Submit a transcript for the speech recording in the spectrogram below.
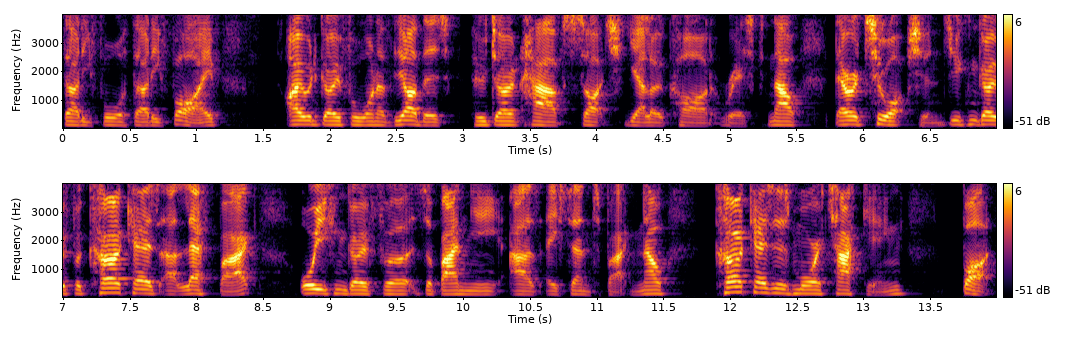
34 35, I would go for one of the others who don't have such yellow card risk. Now, there are two options. You can go for Kerkez at left back, or you can go for Zabarnyi as a centre back. Now, Kerkez is more attacking, but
